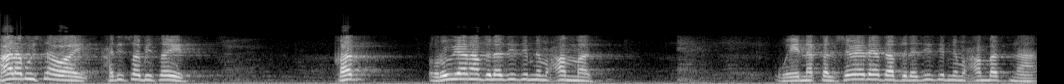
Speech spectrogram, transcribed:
قال ابو سواي حديث ابي سعيد قد روي عن عبد العزيز بن محمد ونقل شوی دی د عبد العزيز بن محمد نه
